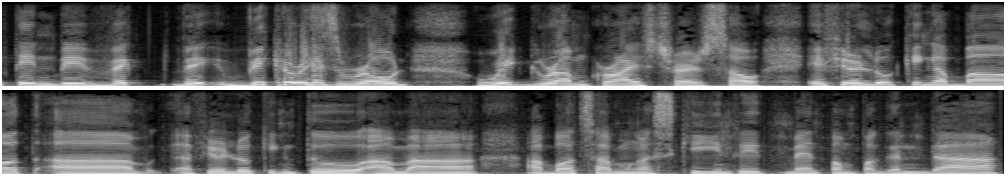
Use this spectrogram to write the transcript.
18B Vic- Vic- Vicaries Road, Wigram, Christchurch. So if you're looking about um if you're looking to um uh, about sa mga skin treatment, pampaganda,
